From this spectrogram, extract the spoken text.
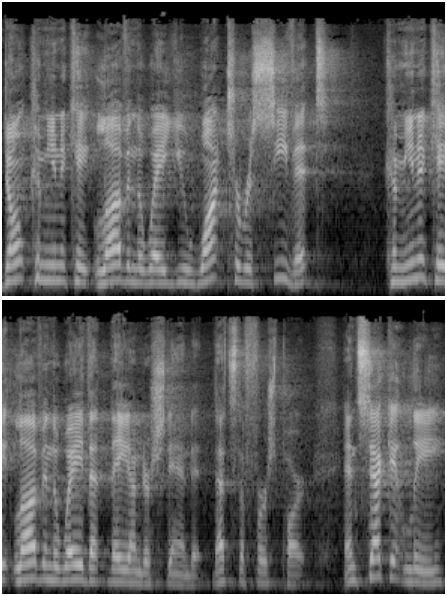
don't communicate love in the way you want to receive it. Communicate love in the way that they understand it. That's the first part. And secondly,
